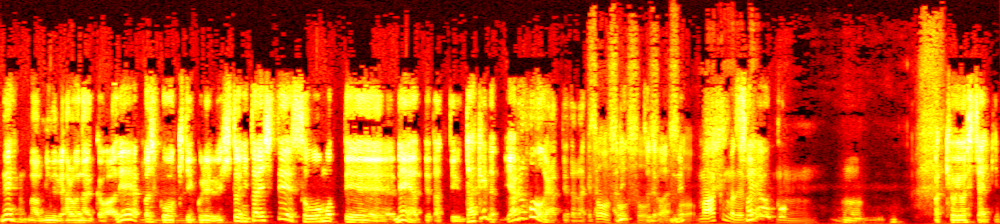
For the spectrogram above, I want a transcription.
ね、まあ、南春夫なんかはね、やっぱしこう来てくれる人に対して、そう思ってね、やってたっていうだけで、やる方がやってただけだからそね。うそうそうそうれはね。まああくまでね。それをこううんうん。まあ、許容しちゃいけ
